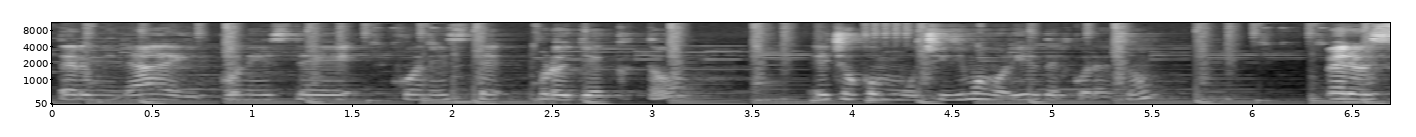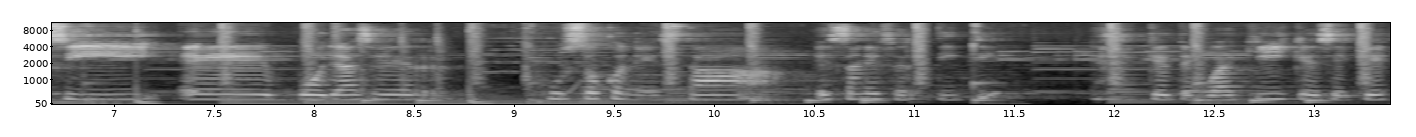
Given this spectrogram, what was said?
termina de ir con este, con este proyecto hecho con muchísimo amor y desde el corazón. Pero sí eh, voy a hacer justo con esta, esta Nefertiti que tengo aquí, que sé que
